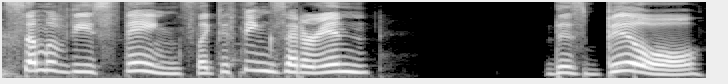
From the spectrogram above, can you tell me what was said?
some of these things, like the things that are in this bill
